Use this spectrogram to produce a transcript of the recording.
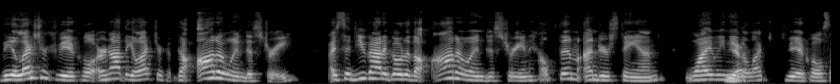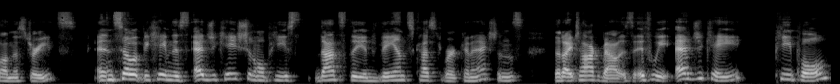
the electric vehicle or not the electric the auto industry i said you got to go to the auto industry and help them understand why we need Yep. electric vehicles on the streets. And so it became this educational piece. That's the advanced customer connections that I talk about is if we educate people,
